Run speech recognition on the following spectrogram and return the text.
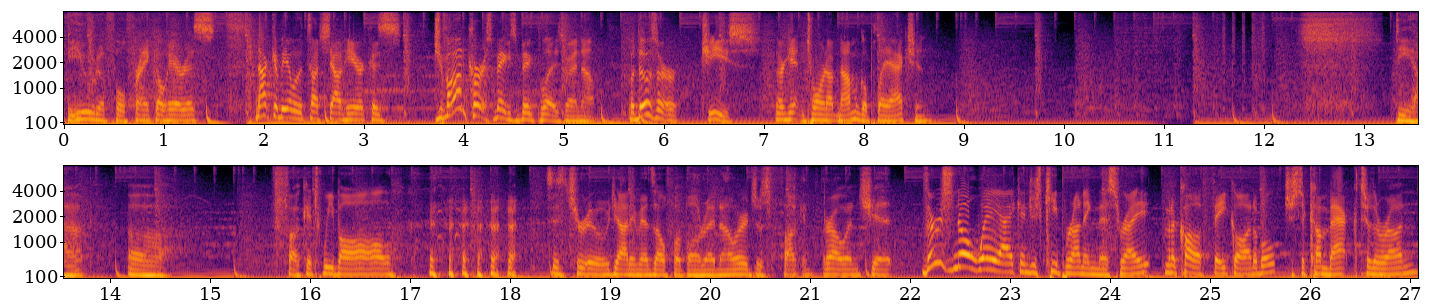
Beautiful, Franco Harris. Not gonna be able to touchdown here because Jevon Kearse makes big plays right now. But those are, jeez, they're getting torn up. Now I'm gonna go play action. D-hop. Oh, fuck it, we ball. this is true Johnny Manziel football right now. We're just fucking throwing shit. There's no way I can just keep running this, right? I'm gonna call a fake audible just to come back to the run.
